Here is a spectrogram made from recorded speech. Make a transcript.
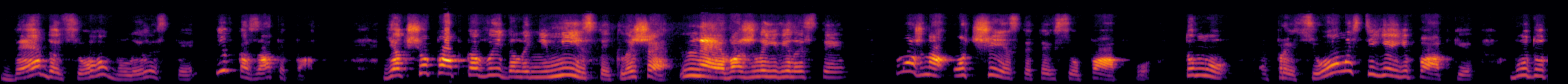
де до цього були листи, і вказати папку. Якщо папка видалені містить лише неважливі листи, можна очистити всю папку. Тому при цьому з цієї папки будуть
